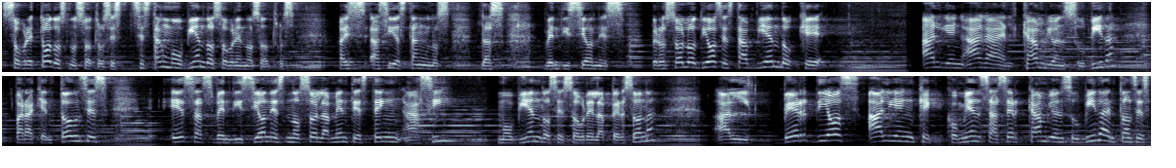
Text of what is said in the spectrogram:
sobre todos nosotros, se están moviendo sobre nosotros. Así están las bendiciones. Pero solo Dios está viendo que alguien haga el cambio en su vida para que entonces esas bendiciones no solamente estén así, moviéndose sobre la persona, al ver Dios, alguien que comienza a hacer cambio en su vida, entonces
